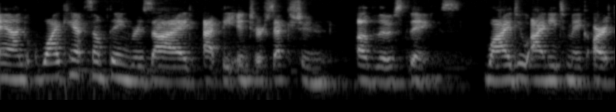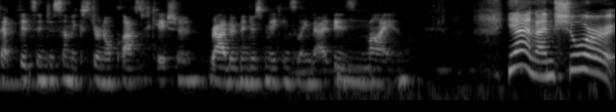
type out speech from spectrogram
And why can't something reside at the intersection of those things? why do I need to make art that fits into some external classification rather than just making something that is mm. mine? Yeah, and I'm sure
